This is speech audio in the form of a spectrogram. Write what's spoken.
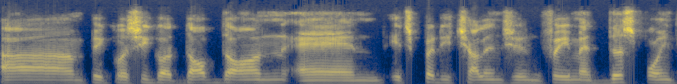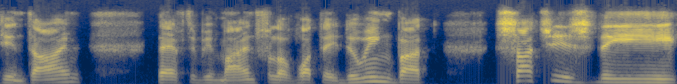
um, because he got dobbed on, and it's pretty challenging for him at this point in time. They have to be mindful of what they're doing, but such is the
